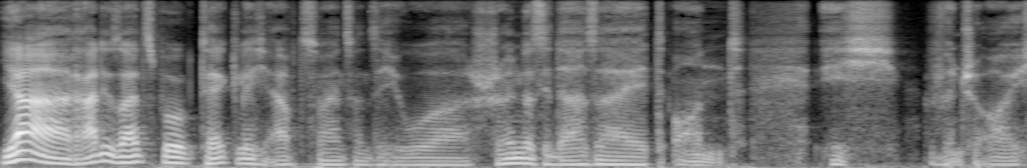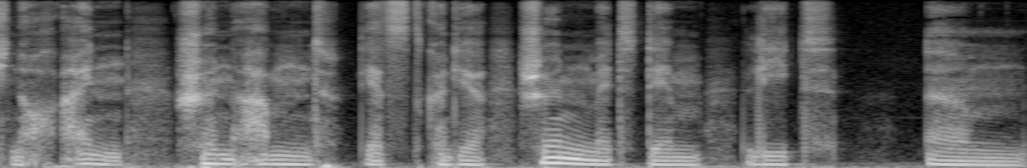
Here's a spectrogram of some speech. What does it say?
Ja, Radio Salzburg täglich ab 22 Uhr. Schön, dass ihr da seid und ich wünsche euch noch einen schönen Abend. Jetzt könnt ihr schön mit dem Lied. Ähm,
